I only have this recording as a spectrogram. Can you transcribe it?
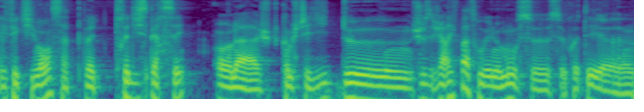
effectivement, ça peut être très dispersé. On a, comme je t'ai dit, deux. J'arrive pas à trouver le mot, ce, côté euh,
